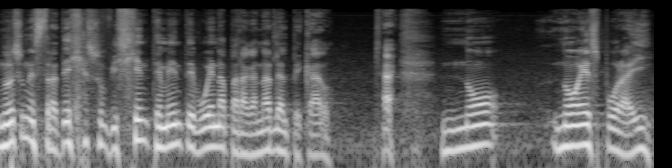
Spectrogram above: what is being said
no es una estrategia suficientemente buena para ganarle al pecado. No, no es por ahí.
